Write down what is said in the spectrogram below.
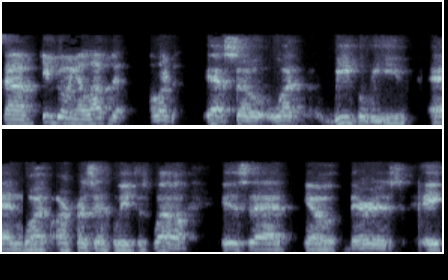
So keep going. I love it. I love it. Yeah. So what we believe and what our president believes as well is that you know there is a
